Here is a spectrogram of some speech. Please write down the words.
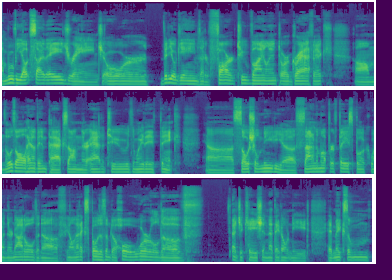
a movie outside of the age range or video games that are far too violent or graphic um, those all have impacts on their attitudes and the way they think. Uh, social media, signing them up for Facebook when they're not old enough, you know, that exposes them to a whole world of education that they don't need. It makes them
